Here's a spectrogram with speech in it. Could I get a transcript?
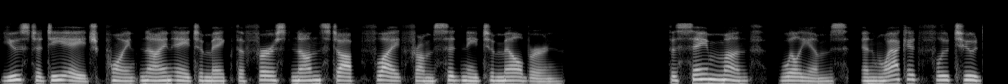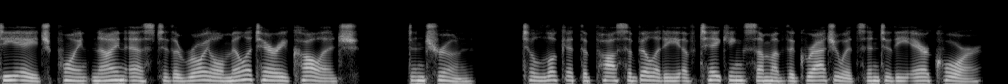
used a DH.9A to make the first non-stop flight from Sydney to Melbourne. The same month, Williams and Wackett flew two DH.9s to the Royal Military College, Duntroon, to look at the possibility of taking some of the graduates into the Air Corps,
